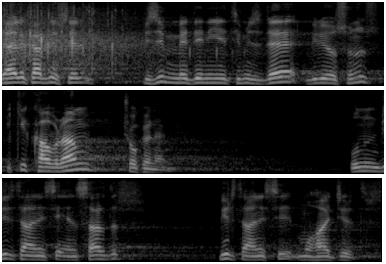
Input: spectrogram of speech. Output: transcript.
Değerli kardeşlerim, bizim medeniyetimizde biliyorsunuz iki kavram çok önemli. Bunun bir tanesi ensardır, bir tanesi muhacirdir.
